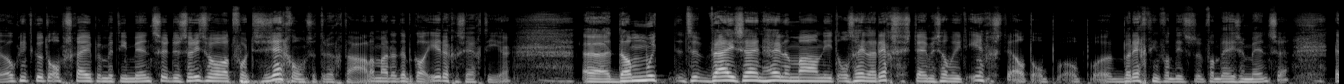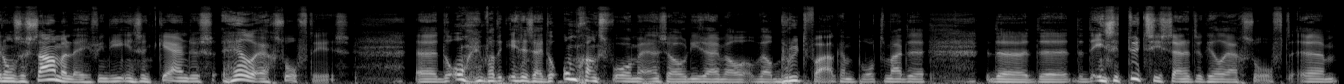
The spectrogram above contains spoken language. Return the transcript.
uh, ook niet kunt opschepen met die mensen. Dus er is wel wat voor te zeggen om ze terug te halen. Maar dat heb ik al eerder gezegd hier. dan moet, wij zijn helemaal niet, ons hele rechtssysteem is helemaal niet ingesteld op, op berechting van, dit, van deze mensen. En onze samenleving, die in zijn kern dus heel erg soft is. Uh, de, wat ik eerder zei, de omgangsvormen en zo, die zijn wel, wel bruut vaak en bot. Maar de, de, de, de, instituties zijn natuurlijk heel erg soft. Um,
